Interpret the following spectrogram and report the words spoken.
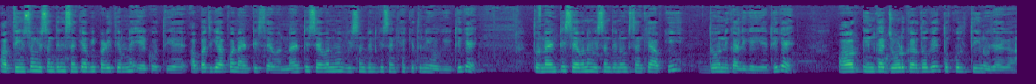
अब 300 विषम दिन की संख्या अभी पढ़ी थी हमने, एक होती है। अब बच गया आपका 97 97 में विषम दिन की संख्या कितनी होगी, ठीक है? तो 97 में विषम दिनों की संख्या आपकी दो निकाली गई है, ठीक है? और इनका जोड़ कर दोगे तो कुल तीन हो जाएगा।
